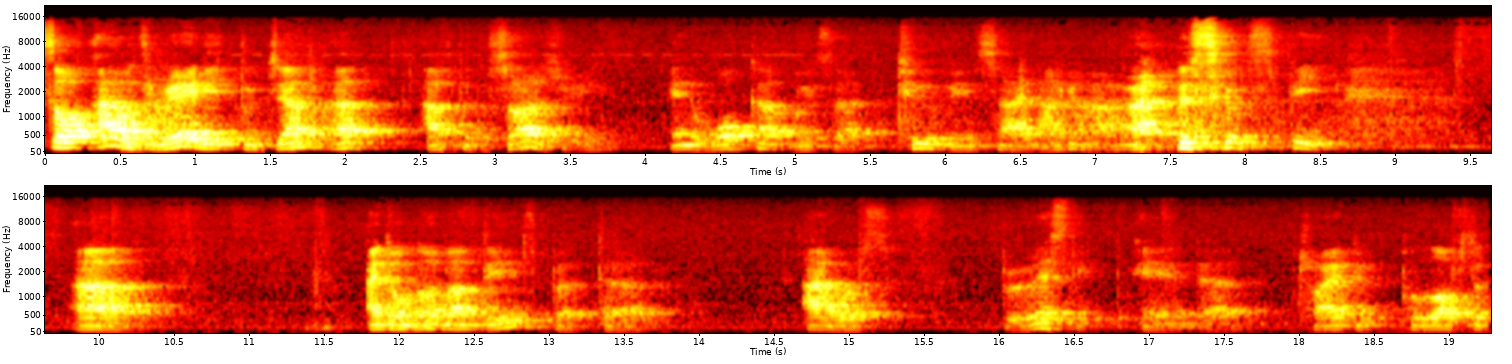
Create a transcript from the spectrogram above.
So I was ready to jump up after the surgery and woke up with a tube inside Nagana, so to speak. Uh, I don't know about this, but uh, I was breathless and uh, tried to pull off the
